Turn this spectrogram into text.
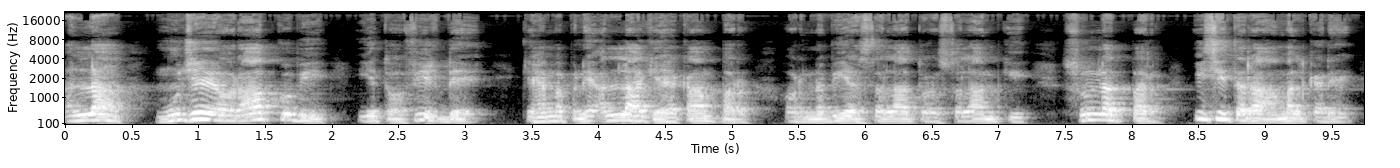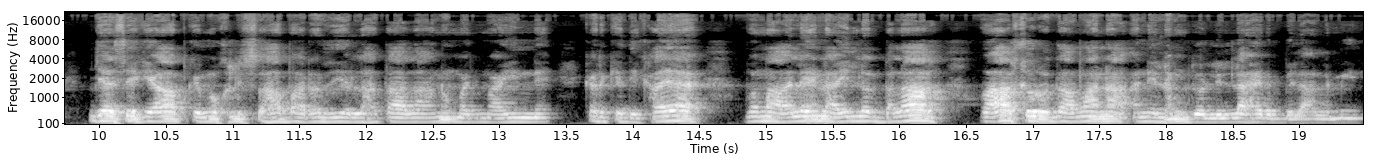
अल्लाह मुझे और आपको भी ये तोफ़ी दे कि हम अपने अल्लाह के अहकाम पर और नबी सलाम की सुन्नत पर इसी तरह अमल करें, जैसे कि आपके मुखलिस साहबा रज़ी अल्लाह तजमाइन ने करके दिखाया है। वमा अलना बलाग व आखिर दावाना अनिलहमदिल्ला रबालमीन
